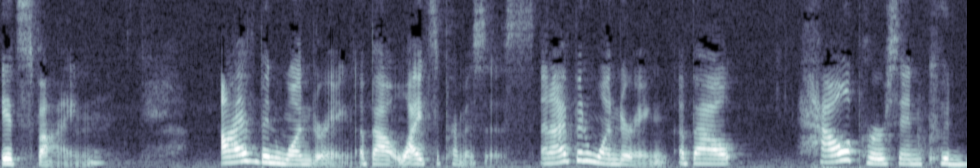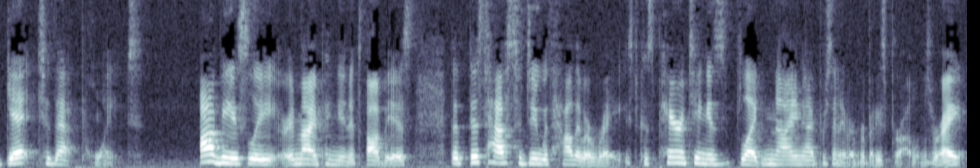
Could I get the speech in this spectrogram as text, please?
It's fine. I've been wondering about white supremacists, and I've been wondering about how a person could get to that point. Obviously, in my opinion, it's obvious that this has to do with how they were raised because parenting is like 99% of everybody's problems, right?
